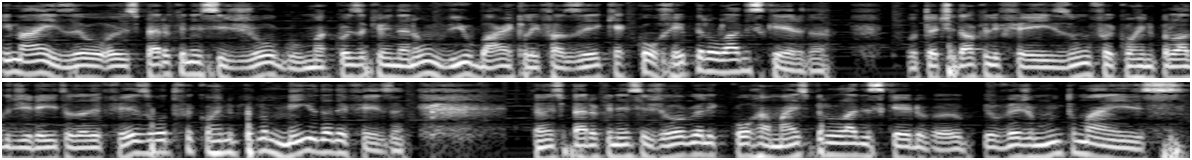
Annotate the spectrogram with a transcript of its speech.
E mais, eu, eu espero que nesse jogo, uma coisa que eu ainda não vi o Barkley fazer, que é correr pelo lado esquerdo. O touchdown que ele fez, um foi correndo pelo lado direito da defesa, o outro foi correndo pelo meio da defesa. Então eu espero que nesse jogo ele corra mais pelo lado esquerdo. Eu, eu vejo muito mais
